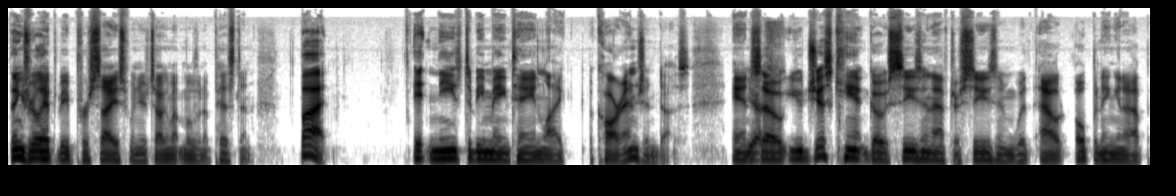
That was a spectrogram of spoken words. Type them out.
Things really have to be precise when you're talking about moving a piston. But it needs to be maintained like a car engine does. And yes. so you just can't go season after season without opening it up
